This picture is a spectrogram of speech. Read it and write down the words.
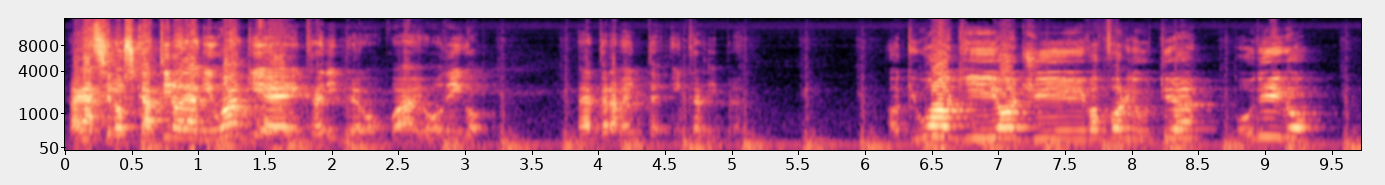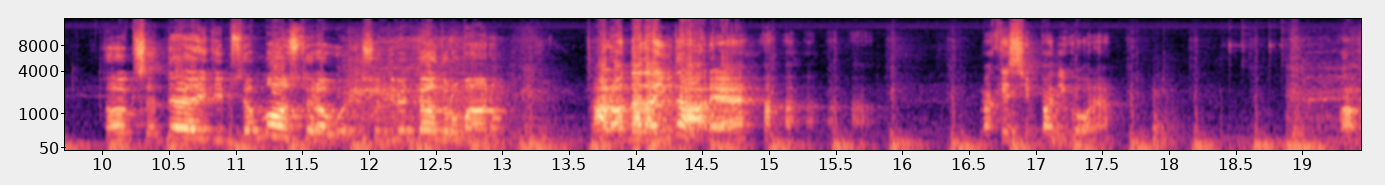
Ragazzi, lo scattino di Agiwagi è incredibile comunque, eh, ve lo dico. È veramente incredibile. Agiwagi oggi va fuori tutti, eh. Lo dico. Ax a day keeps the monster away. Sono diventato romano. Ah, l'ho andato ad aiutare, eh. Ma che simpaticone. Vabbè.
